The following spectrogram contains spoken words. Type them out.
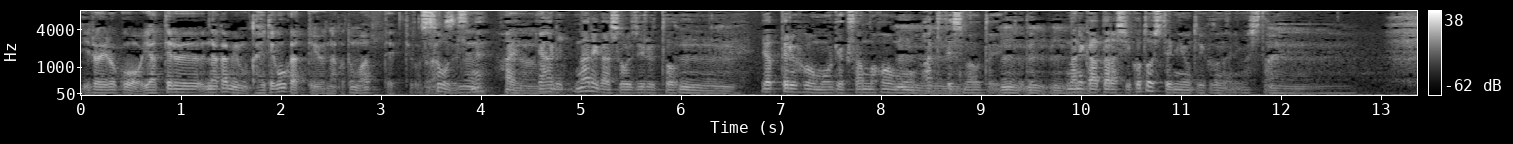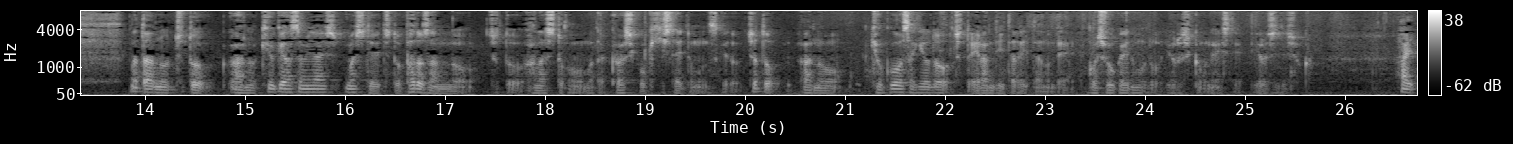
いろいろこうやってる中身も変えていこうかっていうようなこともあってっていうえことなそうですすんでねね、はい。うん。やはり慣れが生じると、うん。やってる方もお客さんの方も飽きてしまうということで、うんうんうんうん。何か新しいことをしてみようということになりました、またあのちょっとあの休憩挟みましてちょっとパドさんのちょっと話とかもまた詳しくお聞きしたいと思うんですけどちょっとあの曲を先ほどちょっと選んでいただいたのでご紹介のほどよろしくお願いしてよろしいでしょうか。はい、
